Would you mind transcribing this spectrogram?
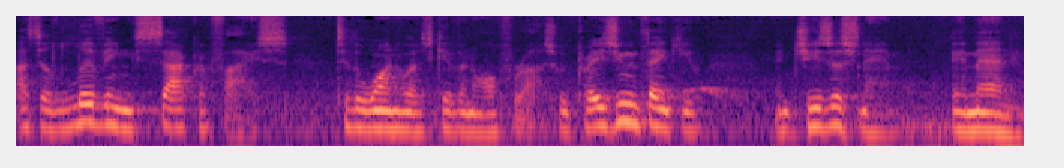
as a living sacrifice to the one who has given all for us. We praise you and thank you. In Jesus' name, amen.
